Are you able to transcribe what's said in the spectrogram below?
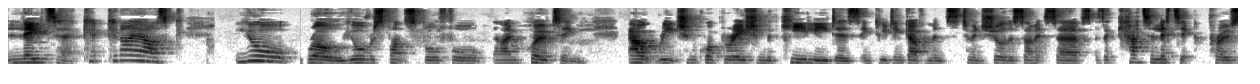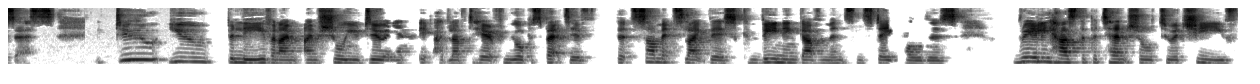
later. Can I ask your role, you're responsible for, and I'm quoting, outreach and cooperation with key leaders, including governments, to ensure the summit serves as a catalytic process. Do you believe, and I'm, I'm sure you do, and I'd love to hear it from your perspective, that summits like this, convening governments and stakeholders, really has the potential to achieve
